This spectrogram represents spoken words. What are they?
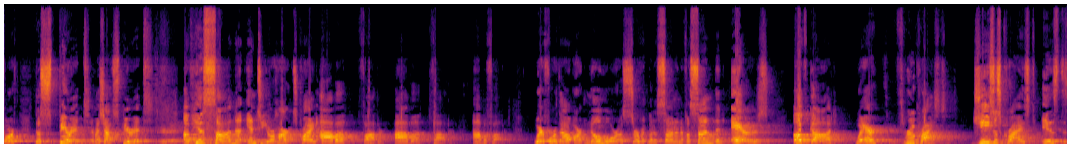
forth the Spirit, everybody shout Spirit, of His Son into your hearts, crying, Abba, Father, Abba, Father, Abba, Father. Wherefore thou art no more a servant, but a son, and if a son, then heirs of God, where? Through Christ. Jesus Christ is the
